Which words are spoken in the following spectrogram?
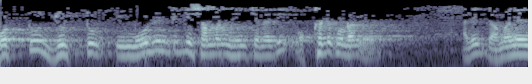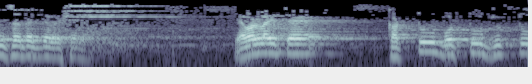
బొట్టు జుట్టు ఈ మూడింటికి సంబంధించినది ఒక్కటి కూడా లేదు. అది గమనించదగ్గ విషయం. ఎవళ్ళైతే కట్టు బొట్టు జుట్టు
